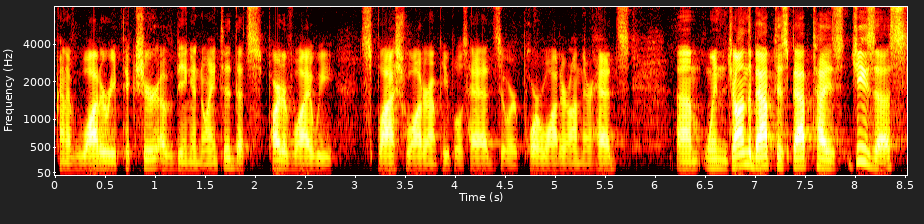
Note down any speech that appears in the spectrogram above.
kind of watery picture of being anointed. That's part of why we splash water on people's heads or pour water on their heads. Um, when John the Baptist baptized Jesus,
